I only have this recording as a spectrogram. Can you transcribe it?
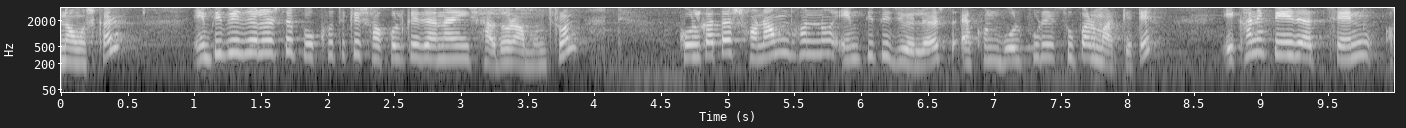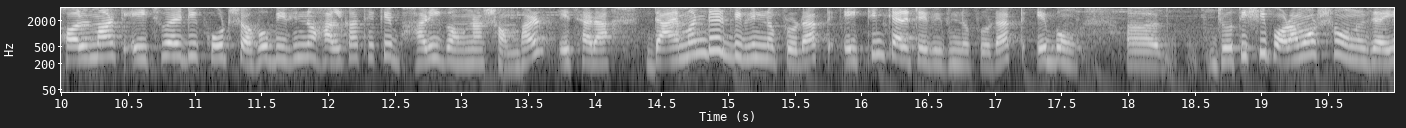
নমস্কার। এমপিপি জুয়েলার্সের পক্ষ থেকে সকলকে জানাই সাদর আমন্ত্রণ। কলকাতার স্বনামধন্য এমপিপি জুয়েলার্স এখন বোলপুরে সুপার মার্কেটে এখানে পেয়ে যাচ্ছেন হলমার্ক এইচওয়াইডি কোড সহ বিভিন্ন হালকা থেকে ভারী গহনার সম্ভার, এছাড়া ডায়মন্ডের বিভিন্ন প্রোডাক্ট এইটিন ক্যারেটের বিভিন্ন প্রোডাক্ট এবং জ্যোতিষী পরামর্শ অনুযায়ী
